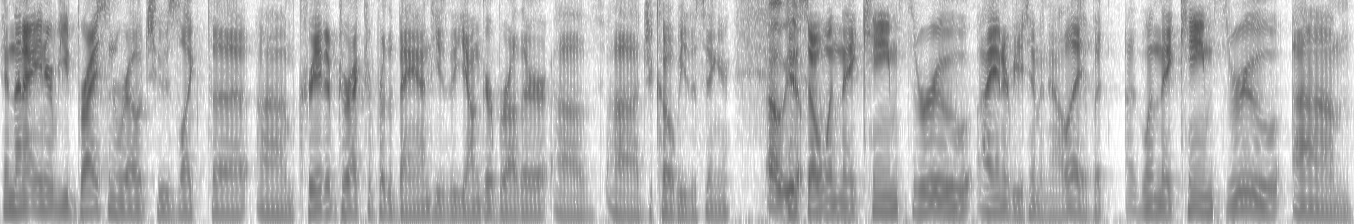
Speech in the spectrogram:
And then I interviewed Bryson Roach, who's like the um, creative director for the band. He's the younger brother of uh, Jacoby, the singer. Oh, And so when they came through, I interviewed him in L.A. But when they came through, um,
